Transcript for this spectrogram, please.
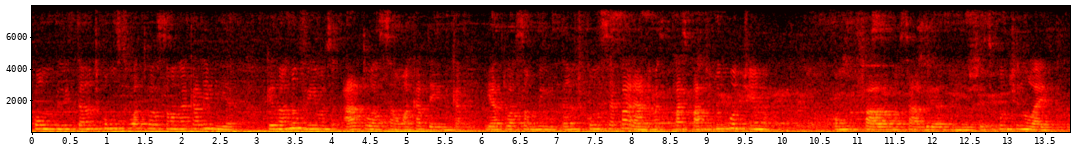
como militante, como sua atuação na academia, porque nós não vimos a atuação acadêmica e a atuação militante como separada, mas faz parte de um contínuo como fala a nossa Adriana Rich, esse contínuo lésbico.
